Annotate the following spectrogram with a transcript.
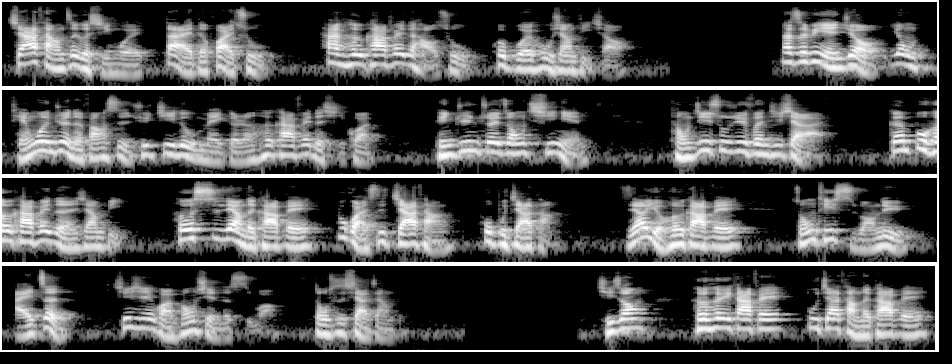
加糖这个行为带来的坏处。和喝咖啡的好处会不会互相抵消？那这篇研究用填问卷的方式去记录每个人喝咖啡的习惯，平均追踪七年，统计数据分析下来，跟不喝咖啡的人相比，喝适量的咖啡，不管是加糖或不加糖，只要有喝咖啡，总体死亡率、癌症、心血管风险的死亡都是下降的。其中，喝黑咖啡不加糖的咖啡，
